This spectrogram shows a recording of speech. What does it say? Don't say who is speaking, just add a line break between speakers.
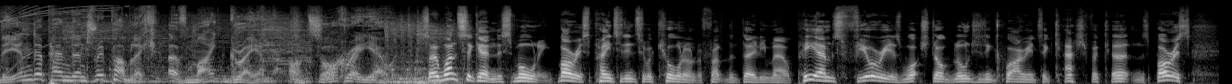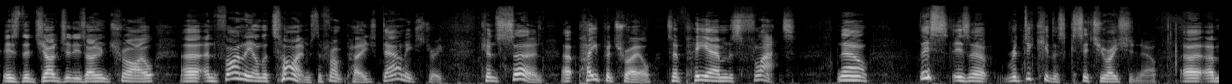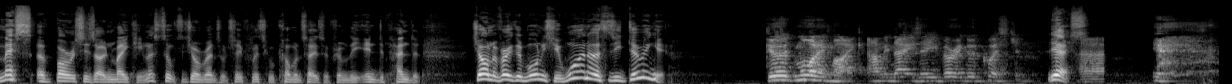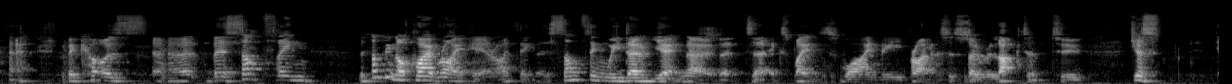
The Independent Republic of Mike Graham on Talk Radio.
So once again this morning, Boris painted into a corner on the front of the Daily Mail. PM's fury as watchdog launches inquiry into cash for curtains. Boris is the judge at his own trial. Uh, and finally on the Times, the front page, Downing Street, concern at paper trail to PM's flat. Now, this is a ridiculous situation now, uh, a mess of Boris's own making. Let's talk to John Rentoul, chief political commentator from the Independent. John, a very good morning to you. Why on earth is he doing it?
Good morning, Mike. I mean, that is a very good question.
Yes.
Uh, because uh, there's something there's something not quite right here. I think there's something we don't yet know that uh, explains why the prime minister is so reluctant to just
